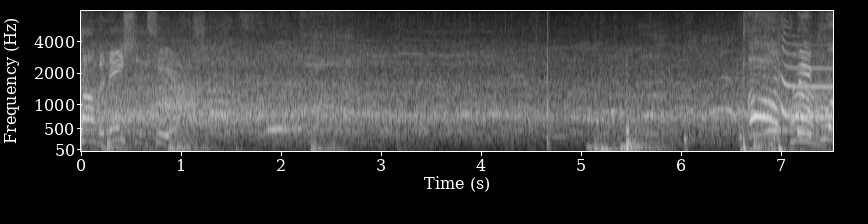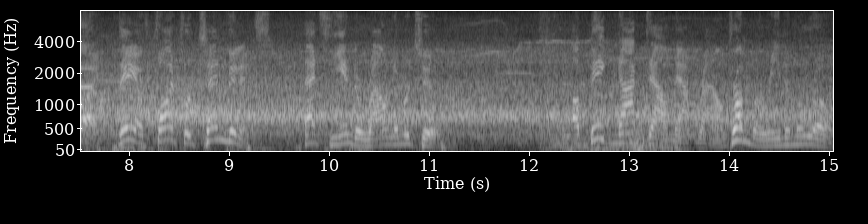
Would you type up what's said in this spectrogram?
combinations here. Oh, ah. big right. They have fought for 10 minutes. That's the end of round number two. A big knockdown that round from Maryna Moroz.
